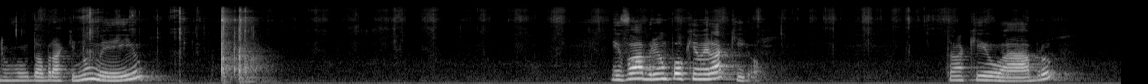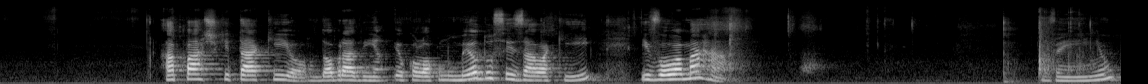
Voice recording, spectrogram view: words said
Eu vou dobrar aqui no meio. E vou abrir um pouquinho ele aqui, ó. Então, aqui eu abro. A parte que tá aqui, ó, dobradinha, eu coloco no meio do sisal aqui e vou amarrar. Venho.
